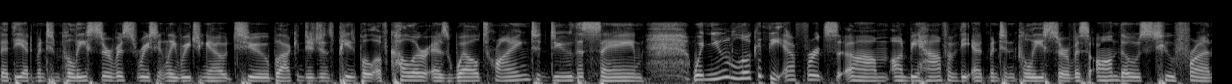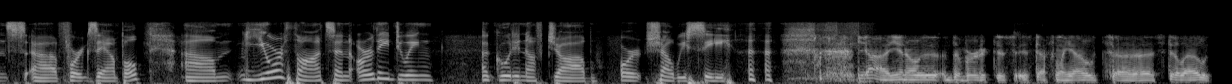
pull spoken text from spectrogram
that the Edmonton Police Service recently reaching out to Black Indigenous people of color as well, trying to do the same. When you look at the efforts um, on behalf of the Edmonton Police Service on those two fronts, uh, for example, um, your thoughts and are they doing a good enough job or shall we see? yeah, you know, the verdict is, is definitely out, uh, still out.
